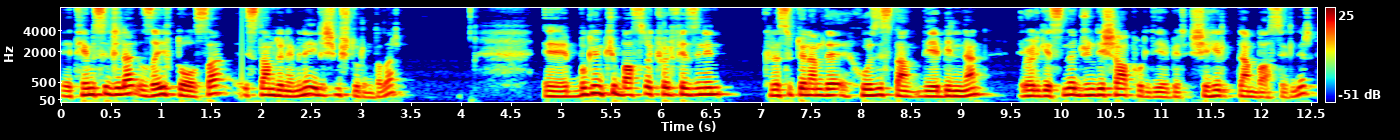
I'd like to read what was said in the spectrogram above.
E, temsilciler zayıf da olsa İslam dönemine erişmiş durumdalar. E, bugünkü Basra Körfezi'nin klasik dönemde Huzistan diye bilinen bölgesinde Cündişapur diye bir şehirden bahsedilir.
